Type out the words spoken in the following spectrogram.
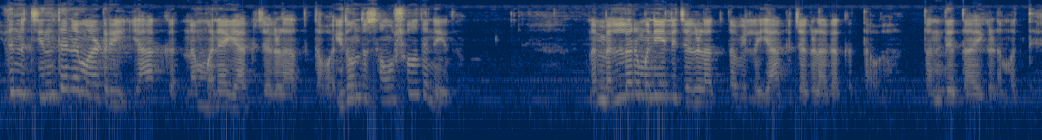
ಇದನ್ನ ಚಿಂತನೆ ಮಾಡ್ರಿ, ಯಾಕ ನಮ್ಮ ಮನ್ಯಾಗ ಯಾಕೆ ಜಗಳ ಆಗ್ತಾವ? ಇದೊಂದು ಸಂಶೋಧನೆ ಇದು. ನಮ್ಮೆಲ್ಲರ ಮನೆಯಲ್ಲಿ ಜಗಳ ಆಗ್ತಾವಿಲ್ಲ, ಯಾಕೆ ಜಗಳ ಆಗಕತ್ತಾವ? ತಂದೆ ತಾಯಿಗಳ ಮಧ್ಯೆ,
